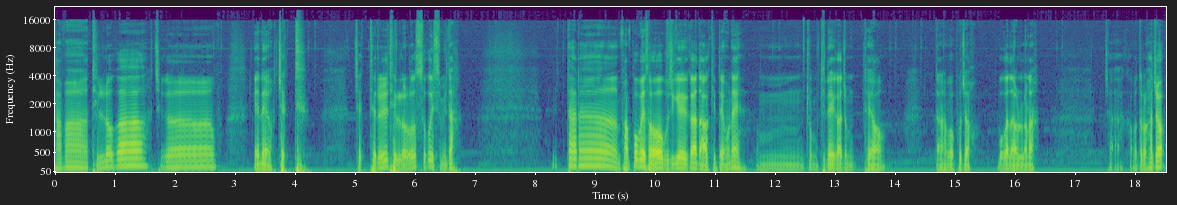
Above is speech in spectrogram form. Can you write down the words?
아마 딜러가 지금 얘네요. 젝트. 젝트를 딜러로 쓰고 있습니다. 일단은 반법에서 무지개가 나왔기 때문에 음, 좀 기대가 좀 돼요. 일단 한번 보죠. 뭐가 나올려나. 자, 가보도록 하죠.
